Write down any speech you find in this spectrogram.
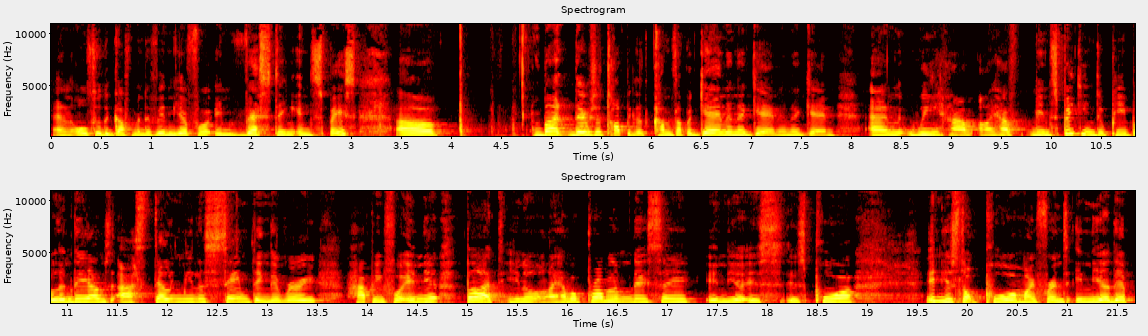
and also the government of India for investing in space. Uh, but there's a topic that comes up again and again and again. And we have i have been speaking to people and they are asked telling me the same thing. They're very happy for india. But you know i have a problem. They say india is is poor. India is not poor, my friends. India, there are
